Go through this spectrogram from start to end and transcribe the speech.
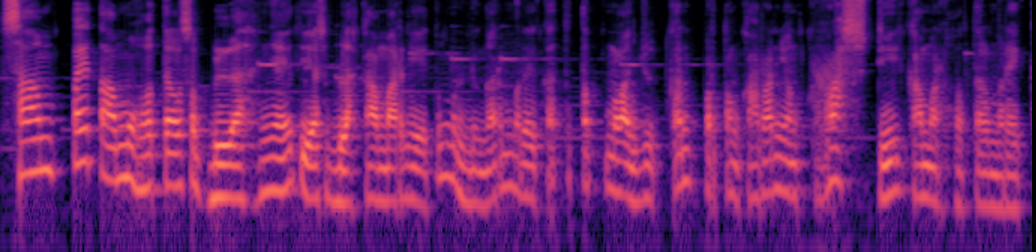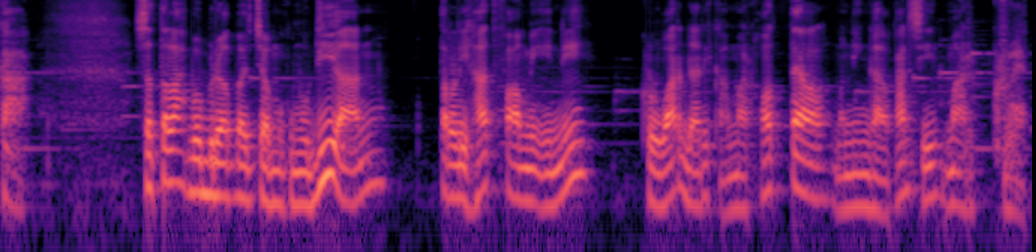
sampai tamu hotel sebelahnya itu ya sebelah kamarnya itu mendengar mereka tetap melanjutkan pertengkaran yang keras di kamar hotel mereka. Setelah beberapa jam kemudian terlihat Fami ini keluar dari kamar hotel meninggalkan si Margaret.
